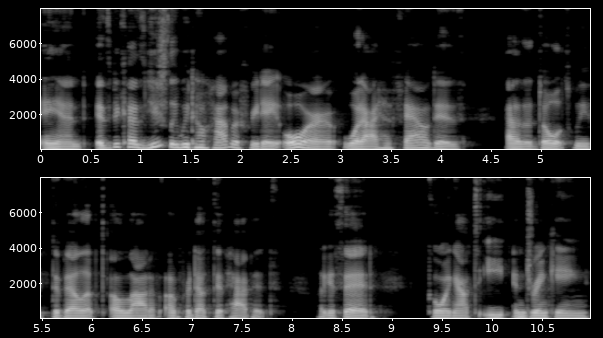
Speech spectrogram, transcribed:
And it's because usually we don't have a free day, or what I have found is as adults, we've developed a lot of unproductive habits. Like I said, going out to eat and drinking,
